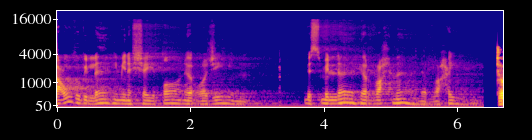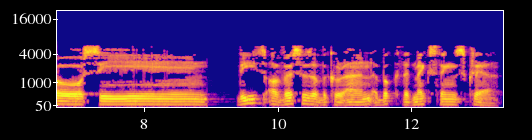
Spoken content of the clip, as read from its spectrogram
أعوذ بالله من الشيطان الرجيم بسم الله الرحمن الرحيم Tosin. These are verses of the Quran, a book that makes things clear,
